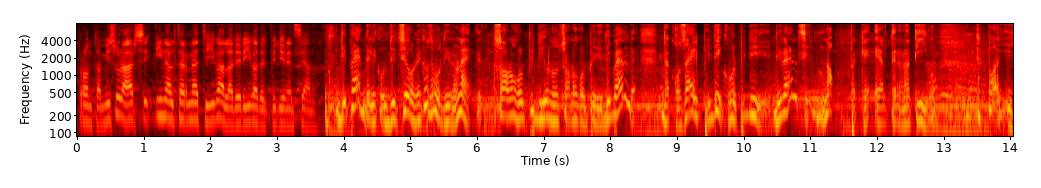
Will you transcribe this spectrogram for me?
pronto a misurarsi in alternativa alla deriva del PD renziano. Dipende le condizioni, cosa vuol dire? Non è sono col PD o non sono col PD, dipende da cos'è il PD, col PD di Renzi no, perché è alternativo. E poi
